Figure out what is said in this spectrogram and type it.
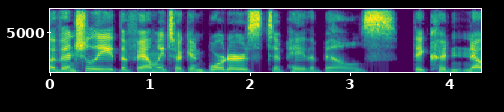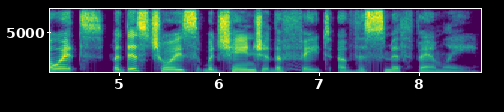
Eventually, the family took in boarders to pay the bills. They couldn't know it, but this choice would change the fate of the Smith family.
